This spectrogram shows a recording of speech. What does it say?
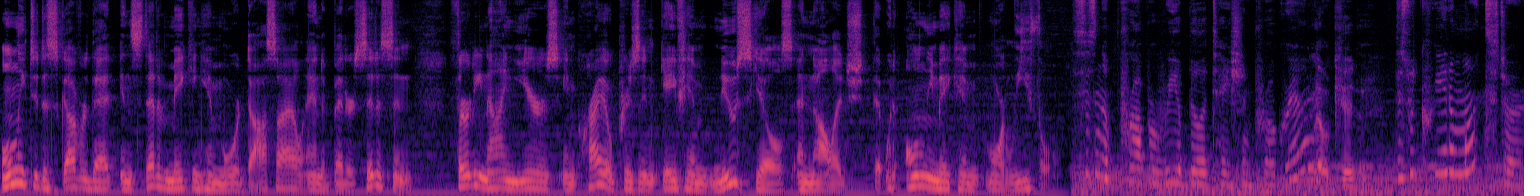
only to discover that instead of making him more docile and a better citizen, 39 years in cryo prison gave him new skills and knowledge that would only make him more lethal. This isn't a proper rehabilitation program. No kidding. This would create a monster.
